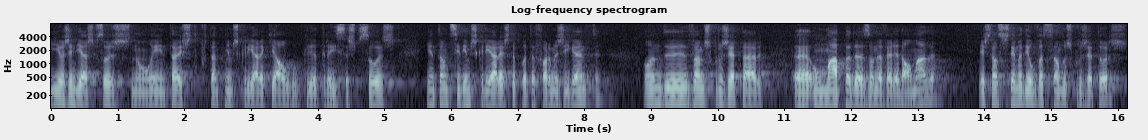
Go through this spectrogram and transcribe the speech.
e hoje em dia as pessoas não leem texto, portanto tínhamos que criar aqui algo que atraísse as pessoas. E então decidimos criar esta plataforma gigante onde vamos projetar uh, um mapa da Zona Velha da Almada. Este é o sistema de elevação dos projetores,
